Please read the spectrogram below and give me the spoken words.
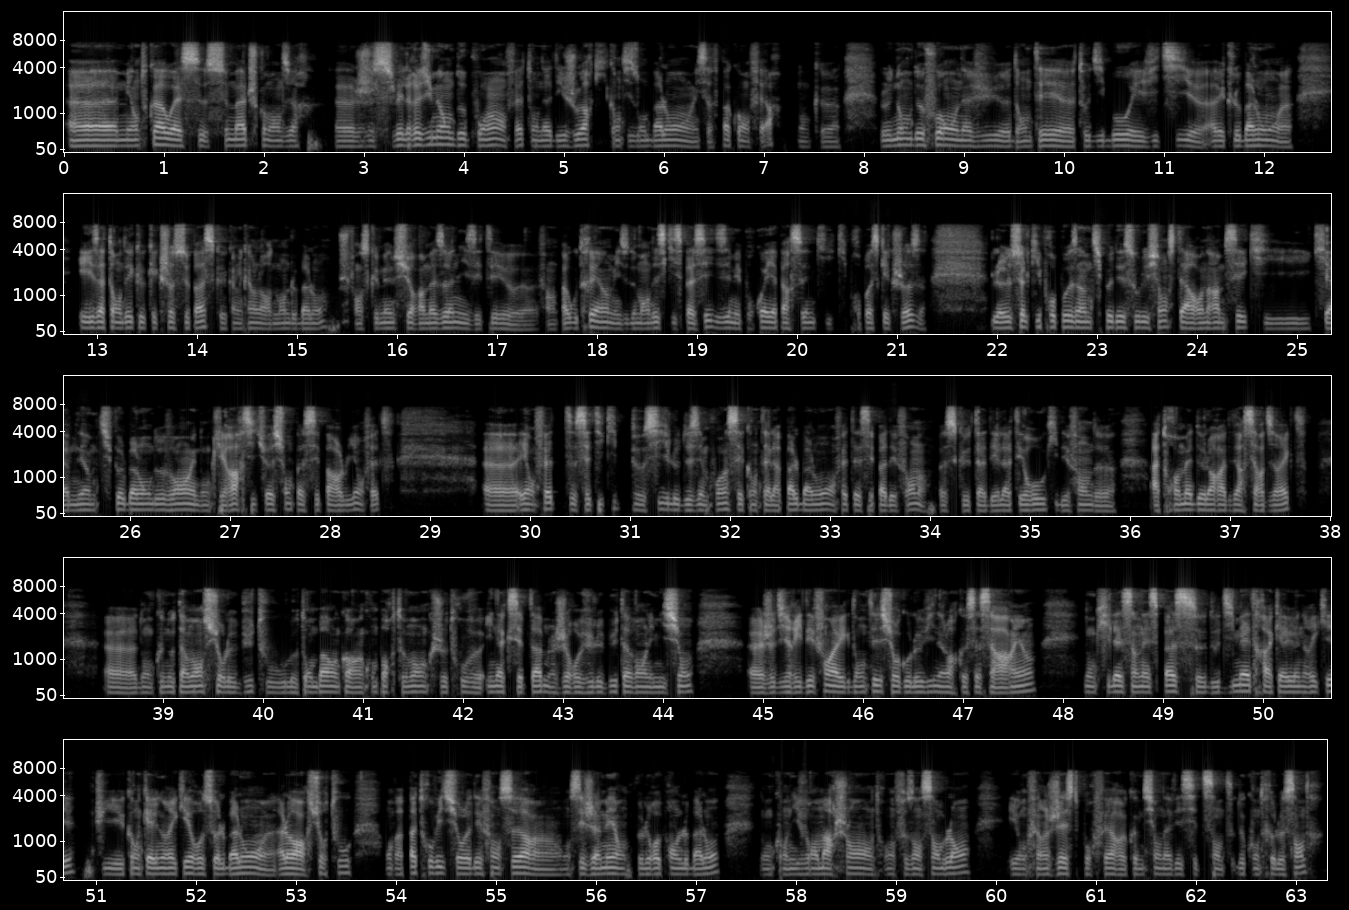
Euh, mais en tout cas, ouais, ce, match, comment dire, euh, je, vais le résumer en deux points. En fait, on a des joueurs qui, quand ils ont le ballon, ils savent pas quoi en faire. Donc, euh, le nombre de fois où on a vu Dante, Todibo et Viti avec le ballon et ils attendaient que quelque chose se passe, que quelqu'un leur demande le ballon. Je pense que même sur Amazon, ils étaient, enfin pas outrés, hein, mais ils se demandaient ce qui se passait. Ils disaient mais pourquoi il y a personne qui, propose quelque chose? Le seul qui propose un petit peu des solutions, c'était Aaron Ramsey qui, qui amenait un petit peu le ballon devant et donc les rares situations passaient par lui en fait. Euh, et en fait, cette équipe aussi, le deuxième point, c'est quand elle n'a pas le ballon, en fait, elle ne sait pas défendre parce que tu as des latéraux qui défendent euh, à 3 mètres de leur adversaire direct. Euh, donc notamment sur le but où Lotomba a encore un comportement que je trouve inacceptable. J'ai revu le but avant l'émission. Je dirais, il défend avec Dante sur Golovin alors que ça sert à rien. Donc il laisse un espace de 10 mètres à Caio Henrique. Puis quand Caio Henrique reçoit le ballon, alors surtout, on va pas trop vite sur le défenseur, hein, on sait jamais, on peut le reprendre le ballon. Donc on y va en marchant, en faisant semblant, et on fait un geste pour faire comme si on avait essayé de, contrer le centre.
